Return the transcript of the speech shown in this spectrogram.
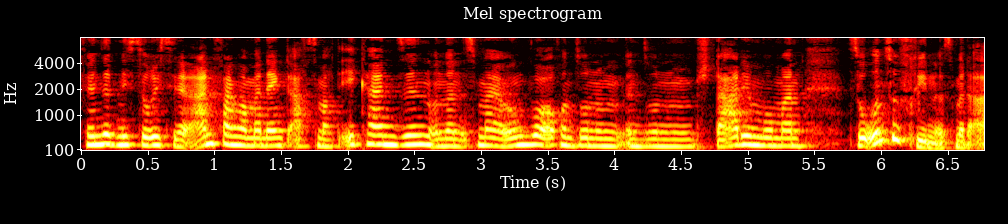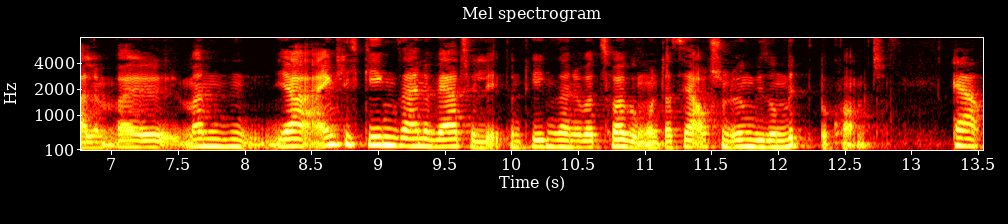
findet nicht so richtig den Anfang, weil man denkt, ach, es macht eh keinen Sinn und dann ist man ja irgendwo auch in so einem in so einem Stadium, wo man so unzufrieden ist mit allem, weil man ja eigentlich gegen seine Werte lebt und gegen seine Überzeugung und das ja auch schon irgendwie so mitbekommt. Ja,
